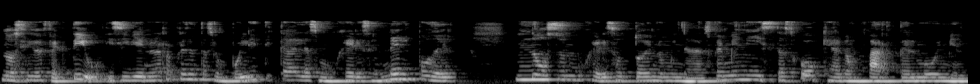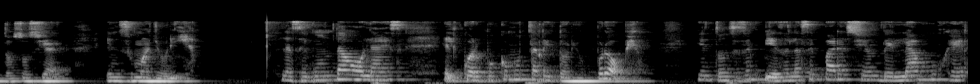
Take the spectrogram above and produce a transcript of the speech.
no ha sido efectivo. Y si bien una representación política de las mujeres en el poder, no son mujeres autodenominadas feministas o que hagan parte del movimiento social en su mayoría. La segunda ola es el cuerpo como territorio propio. Y entonces empieza la separación de la mujer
